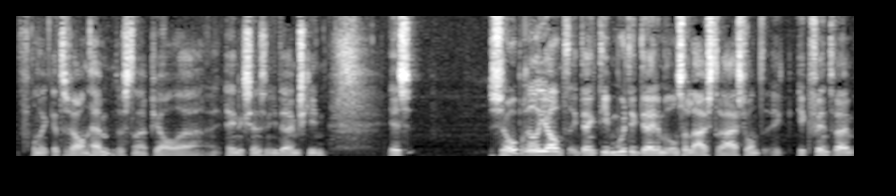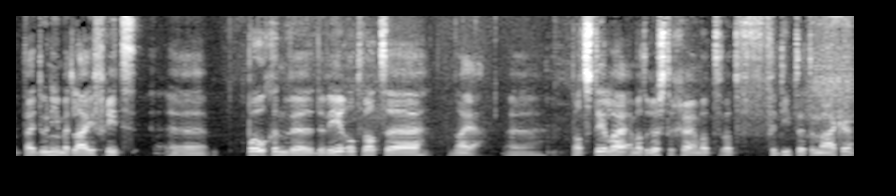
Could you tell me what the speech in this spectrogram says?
vond ik, het is wel een hem, dus dan heb je al eh, enigszins een idee misschien, is zo briljant. Ik denk, die moet ik delen met onze luisteraars. Want ik, ik vind, wij, wij doen hier met Luie Friet... eh, pogen we de wereld wat, nou ja, wat stiller en wat rustiger... en wat, wat verdiepter te maken.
